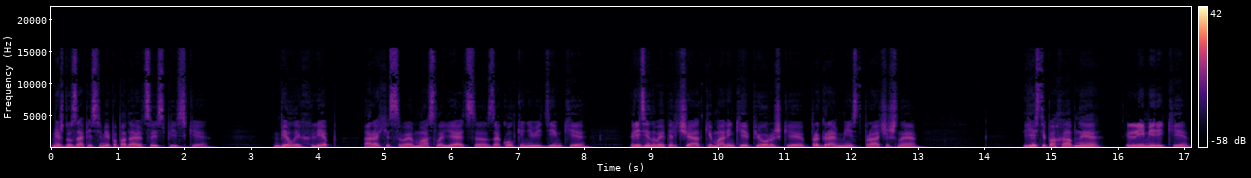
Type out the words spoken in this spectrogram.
Между записями попадаются и списки. Белый хлеб, арахисовое масло, яйца, заколки-невидимки, резиновые перчатки, маленькие перышки, программист, прачечная. Есть и похабные лимерики,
